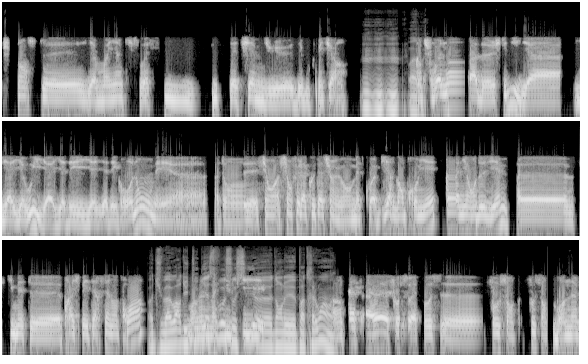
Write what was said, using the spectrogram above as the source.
Je pense qu'il y a moyen qu'il soit 7ème du, des bookmakers. Hein. Hum, hum, hum. Quand tu vois le nom, pas de, je t'ai dit, il y a, il y a, il y a, oui, il y a, il y a des, il y a, il y a des gros noms, mais euh, attends, si on, si on fait la cotation, ils vont mettre quoi? Birg en premier, Cavani en deuxième, euh, qui mettent euh, Price Peterson en trois. Oh, tu vas avoir du Tobias Foss aussi euh, dans le pas très loin. Ouais. En quatre, ah ouais, Foss, ouais, Foss, euh, Foss en, Foss en, Brandon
